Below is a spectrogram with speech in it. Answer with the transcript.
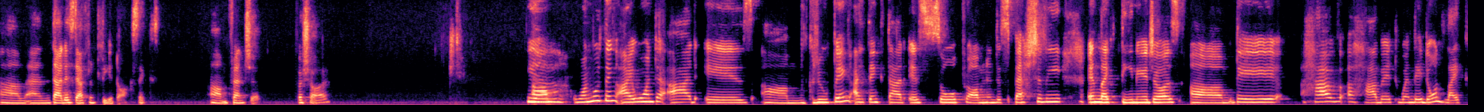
Um, and that is definitely a toxic um, friendship for sure. Yeah. Um, one more thing I want to add is um, grouping. I think that is so prominent, especially in like teenagers. Um, they have a habit when they don't like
